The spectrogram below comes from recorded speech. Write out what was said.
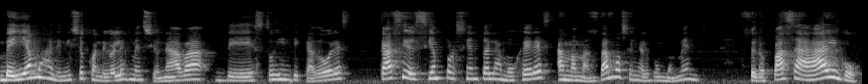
Veíamos al inicio cuando yo les mencionaba de estos indicadores, casi el 100% de las mujeres amamantamos en algún momento, pero pasa algo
